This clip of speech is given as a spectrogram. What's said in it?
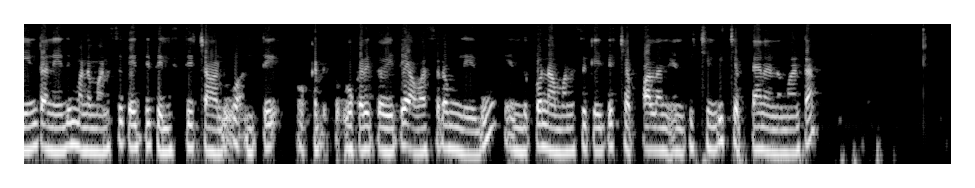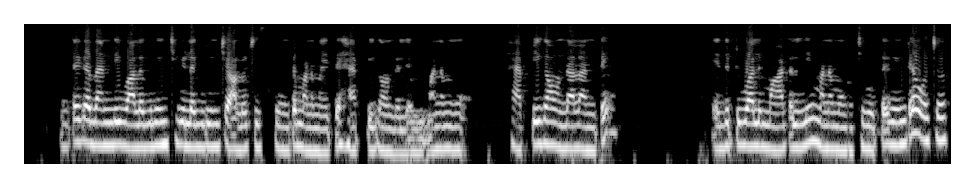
ఏంటనేది మన మనసుకైతే తెలిస్తే చాలు. అంతే ఒకరి ఒకరితో అయితే అవసరం లేదు. ఎందుకో నా మనసుకైతే చెప్పాలని అనిపించింది చెప్పానన్నమాట. అంతే కదండి. వాళ్ళ గురించి వీళ్ళ గురించి ఆలోచిస్తూ ఉంటే మనం అయితే హ్యాపీగా ఉండలేము. మనం హ్యాపీగా ఉండాలంటే ఎదుటి వాళ్ళ మాటల్ని మనం ఒక చోట వింటే ఒక చోట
